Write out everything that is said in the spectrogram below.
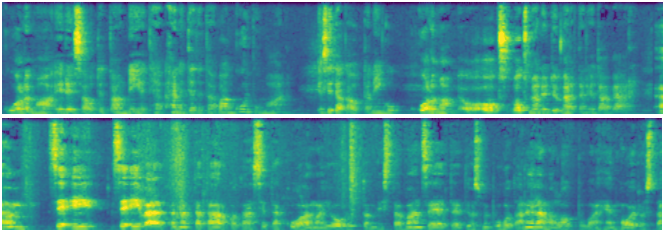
kuolemaa edesautetaan niin, että hänet jätetään vain kuivumaan. Ja sitä kautta niin kuin kuolemaan, onko mä nyt ymmärtänyt jotain väärin? Ähm, se, ei, se ei välttämättä tarkoita sitä kuoleman jouduttamista, vaan se, että, että jos me puhutaan elämän loppuvaiheen hoidosta,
